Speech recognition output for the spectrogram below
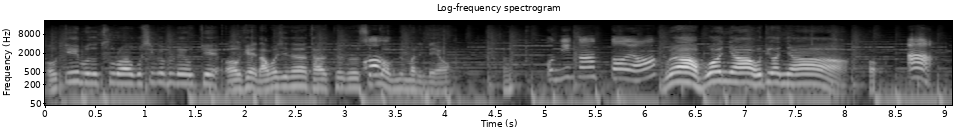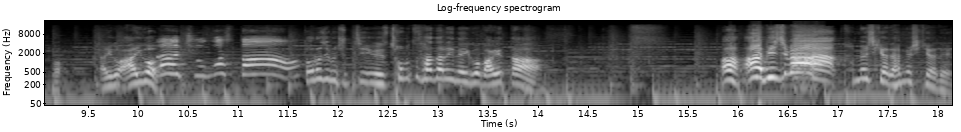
어, 게임 모드 2로 하고 싱글 플레이 오케이. 어, 오케이. 나머지는 다 별로 쓸모없는 말이네요. 어디 갔어요? 뭐야? 뭐 왔냐? 어디 갔냐? 어, 아, 아 이거 아 이거 나 죽었어. 떨어지면 죽지. 이거 처음부터 사다리네. 이거 망했다. 아, 아 밀지 마! 한 명씩 해야 돼. 한 명씩 해야 돼.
